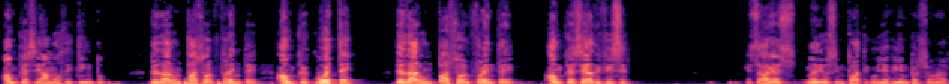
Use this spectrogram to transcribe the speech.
Aunque seamos distintos, de dar un paso al frente, aunque cueste, de dar un paso al frente, aunque sea difícil. Quizás es medio simpático y es bien personal.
